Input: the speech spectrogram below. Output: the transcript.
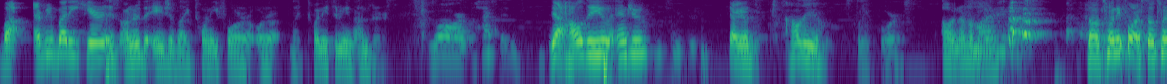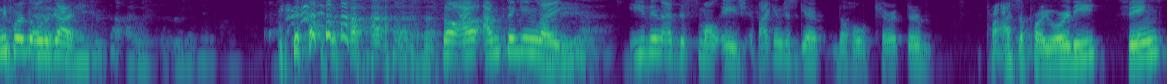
but everybody here is under the age of like 24 or like 23 and under. You are hyphen. Yeah, how old are you, Andrew? Yeah, you're how old are you? 24. Oh, never mind. No, 24. So 24 is the oldest guy. Andrew thought I was older than him. So I, I'm thinking like even at this small age, if I can just get the whole character pri- as a priority thing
